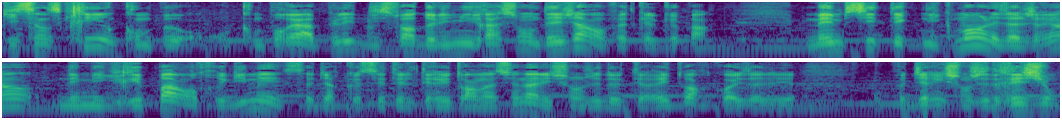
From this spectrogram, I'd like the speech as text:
qui s'inscrit, qu'on pourrait appeler l'histoire de l'immigration déjà en fait quelque part. Même si techniquement les Algériens n'émigraient pas entre guillemets, c'est-à-dire que c'était le territoire national, ils changeaient de territoire, quoi. On peut dire ils changeaient de région,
